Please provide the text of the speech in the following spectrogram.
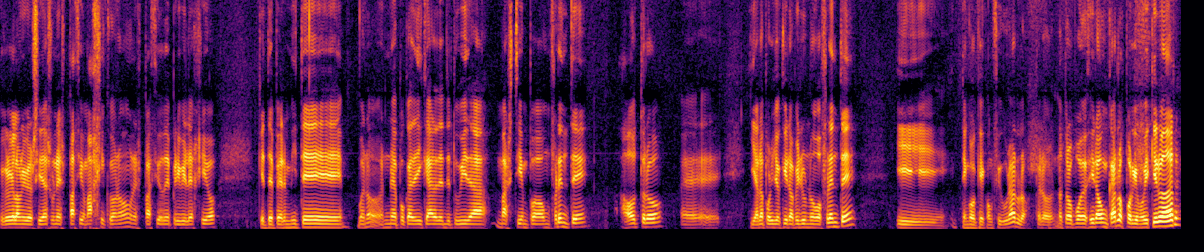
yo creo que la universidad es un espacio mágico, ¿no? Un espacio de privilegio que te permite, bueno, en una época dedicar desde tu vida más tiempo a un frente, a otro, eh, y ahora por ello quiero abrir un nuevo frente y tengo que configurarlo. Pero no te lo puedo decir aún, Carlos, porque me quiero dar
